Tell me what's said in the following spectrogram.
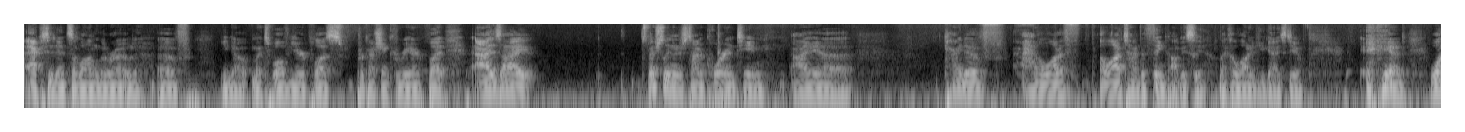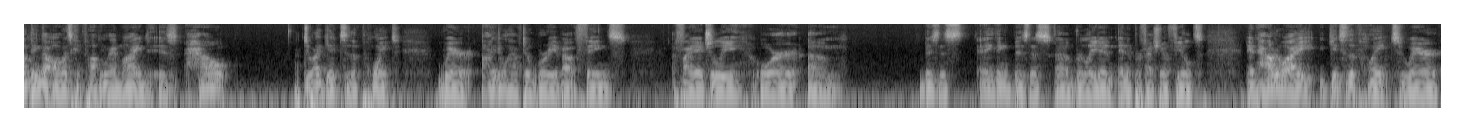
accidents along the road of you know my 12 year plus percussion career. But as I, especially in this time of quarantine, I uh, kind of have a lot of a lot of time to think. Obviously, like a lot of you guys do. And one thing that always kept popping in my mind is how do I get to the point where I don't have to worry about things financially or um, business, anything business uh, related in the professional fields? And how do I get to the point to where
